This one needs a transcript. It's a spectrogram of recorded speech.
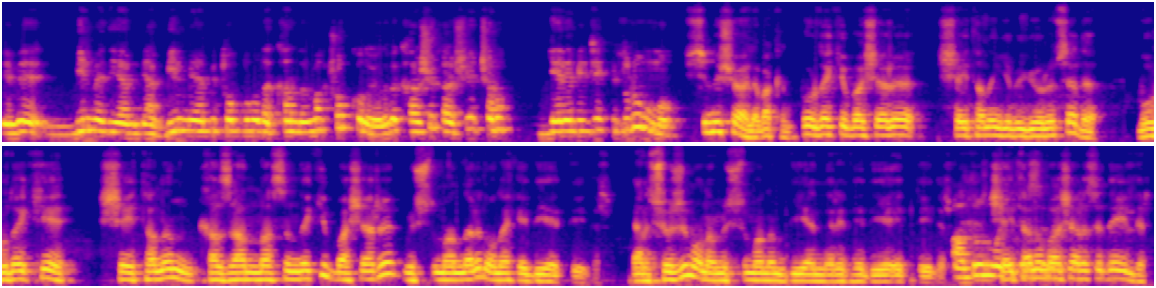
E, ve bilmediğim yani bilmeyen bir toplumu da kandırmak çok kolay oluyor ve karşı karşıya çabuk gelebilecek bir durum mu? Şimdi şöyle bakın. Buradaki başarı şeytanın gibi görünse de buradaki şeytanın kazanmasındaki başarı Müslümanların ona hediye ettiğidir. Yani sözüm ona Müslümanım diyenlerin hediye ettiğidir. Vakit Şeytanın başarısı değildir.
